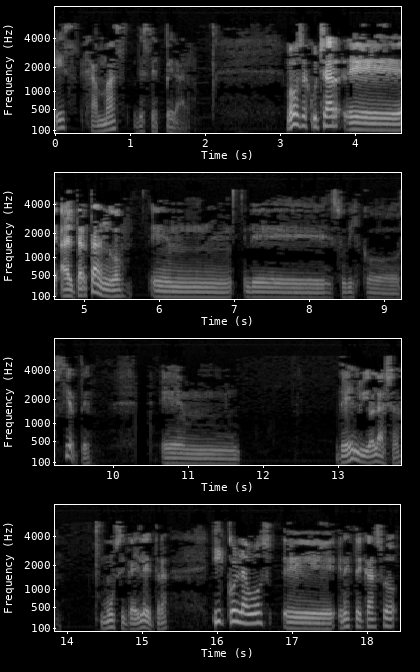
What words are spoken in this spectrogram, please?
es jamás desesperar. Vamos a escuchar eh, Alter Tango de su disco 7 em, de Elvi Olaya, música y letra, y con la voz, eh, en este caso,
